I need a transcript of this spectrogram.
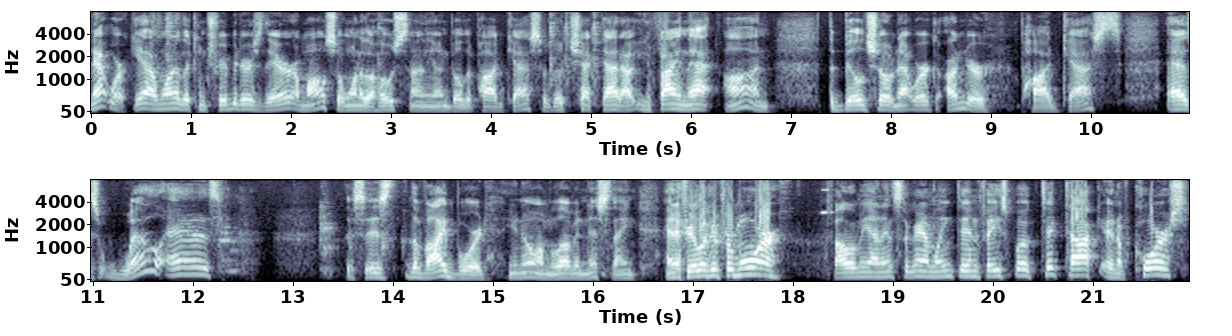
Network. Yeah, I'm one of the contributors there. I'm also one of the hosts on the Unbuild It podcast, so go check that out. You can find that on the Build Show Network under podcasts as well as this is the vibe board. You know I'm loving this thing. And if you're looking for more, follow me on Instagram, LinkedIn, Facebook, TikTok, and of course,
